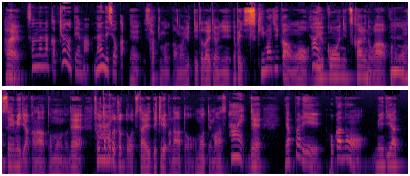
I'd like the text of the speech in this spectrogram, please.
はい。そんな中、今日のテーマ、何でしょうか？ね、さっきもあの言っていただいたように、やっぱり隙間時間をはい有効に使えるのが、この音声メディアかなと思うので、そういったことをちょっとお伝えできればなと思ってます。はい。で、やっぱり他のメディアって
